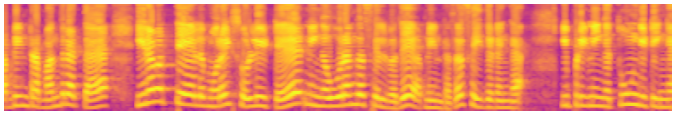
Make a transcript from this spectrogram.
அப்படின்ற மந்திரத்தை இருபத்தேழு முறை சொல்லிட்டு நீங்கள் உறங்க செல்வது அப்படின்றத செய்திடுங்க. இப்படி நீங்கள் தூங்கிட்டீங்க.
